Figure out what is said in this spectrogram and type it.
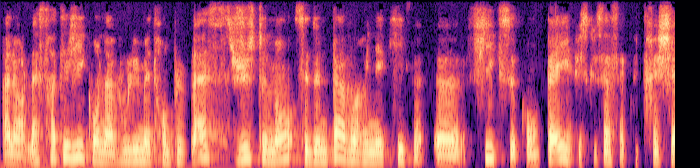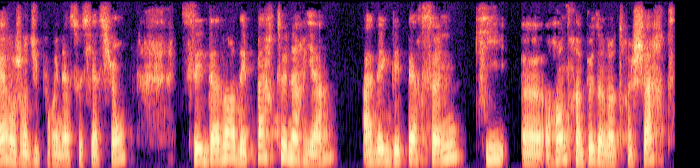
Alors, la stratégie qu'on a voulu mettre en place, justement, c'est de ne pas avoir une équipe fixe qu'on paye, puisque ça, ça coûte très cher aujourd'hui pour une association. C'est d'avoir des partenariats avec des personnes qui euh, rentrent un peu dans notre charte,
